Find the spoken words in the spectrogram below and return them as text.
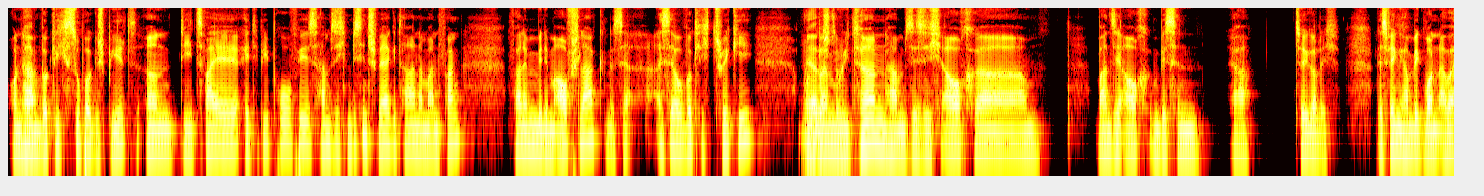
und Ja. haben wirklich super gespielt. Und die zwei ATP-Profis haben sich ein bisschen schwer getan am Anfang, vor allem mit dem Aufschlag. Das ist ja, ist ja auch wirklich tricky. Und Ja, beim stimmt. Return haben sie sich auch, ähm, waren sie auch ein bisschen, ja, zögerlich. Deswegen haben wir gewonnen. Aber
